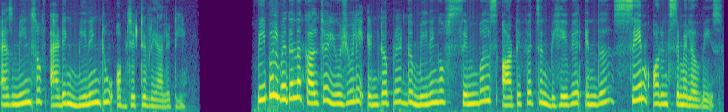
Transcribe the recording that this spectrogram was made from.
as means of adding meaning to objective reality. People within a culture usually interpret the meaning of symbols, artifacts and behavior in the same or in similar ways.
